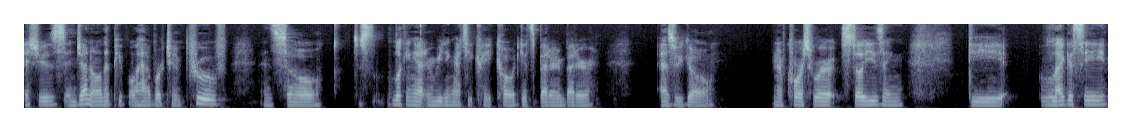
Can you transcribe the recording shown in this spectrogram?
issues in general that people have worked to improve, and so just looking at and reading ITK code gets better and better as we go. And of course, we're still using the legacy,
